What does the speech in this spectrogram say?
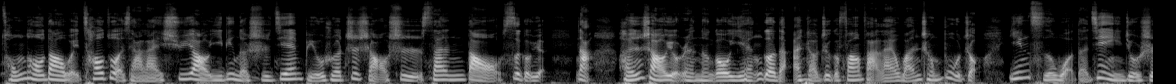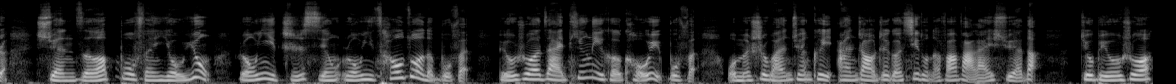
从头到尾操作下来需要一定的时间，比如说至少是三到四个月。那很少有人能够严格的按照这个方法来完成步骤，因此我的建议就是选择部分有用、容易执行、容易操作的部分，比如说在听力和口语部分，我们是完全可以按照这个系统的方法来学的。就比如说，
